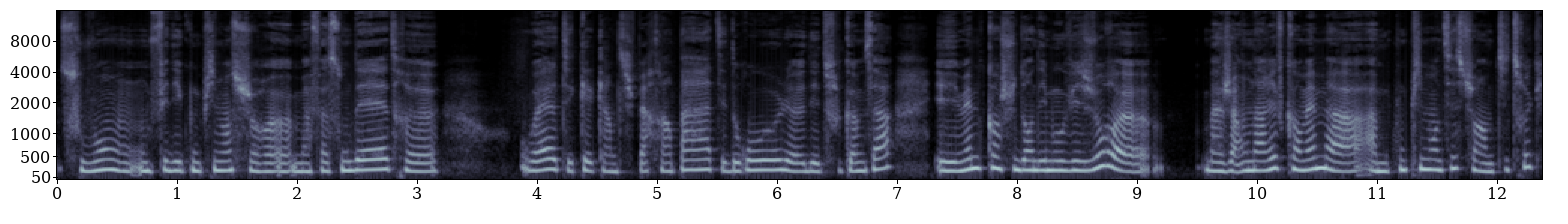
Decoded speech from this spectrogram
Souvent, on fait des compliments sur ma façon d'être. Ouais, t'es quelqu'un de super sympa, t'es drôle, des trucs comme ça. Et même quand je suis dans des mauvais jours, bah, on arrive quand même à, à, me complimenter sur un petit truc.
